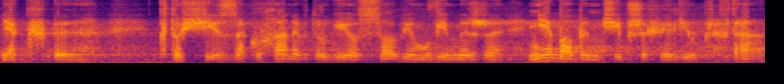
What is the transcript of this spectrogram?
jak e, ktoś jest zakochany w drugiej osobie, mówimy, że nieba bym ci przychylił, prawda?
